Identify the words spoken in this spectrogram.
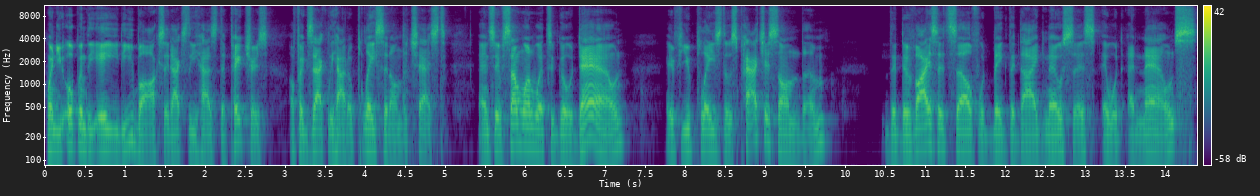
when you open the AED box, it actually has the pictures of exactly how to place it on the chest. And so if someone were to go down, if you place those patches on them, the device itself would make the diagnosis. It would announce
